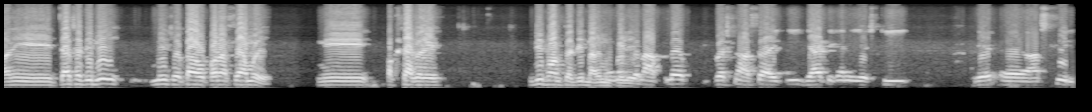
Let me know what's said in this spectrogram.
आणि त्यासाठी मी मी स्वतः ओपन असल्यामुळे मी पक्षाकडे बी फॉर्मसाठी मागणी केली. आपला प्रश्न असा आहे की ज्या ठिकाणी एस टी असतील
